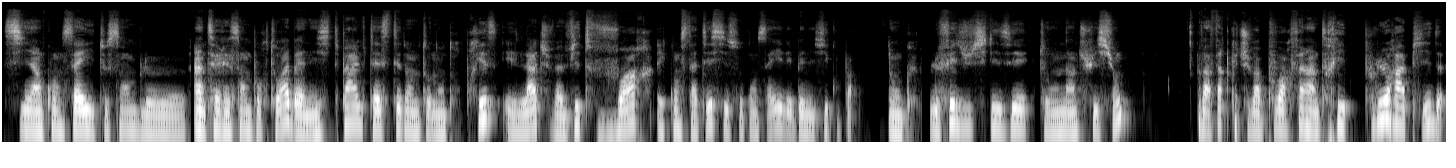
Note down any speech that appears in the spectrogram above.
Si un conseil te semble euh, intéressant pour toi, bah, n'hésite pas à le tester dans ton entreprise et là tu vas vite voir et constater si ce conseil est bénéfique ou pas. Donc le fait d'utiliser ton intuition, va faire que tu vas pouvoir faire un tri plus rapide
